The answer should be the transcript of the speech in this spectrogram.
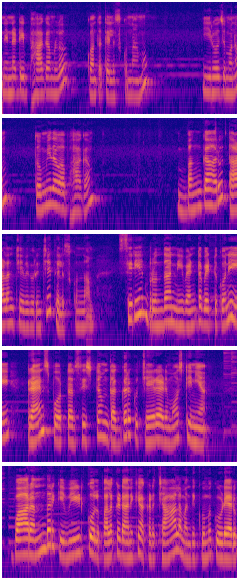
నిన్నటి భాగంలో కొంత తెలుసుకున్నాము. ఈరోజు మనం తొమ్మిదవ భాగం బంగారు తాళం చెవి గురించి తెలుసుకుందాం. సిరియన్ బృందాన్ని వెంటబెట్టుకొని ట్రాన్స్పోర్టర్ సిస్టమ్ దగ్గరకు చేరాడు మోస్టినియా. వారందరికీ వీడ్కోలు పలకడానికి అక్కడ చాలామంది గుమికూడారు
